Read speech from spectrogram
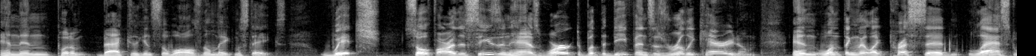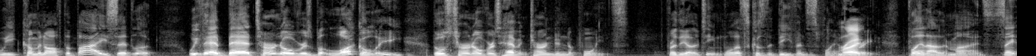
and then put them back against the walls. They'll make mistakes, which so far this season has worked, but the defense has really carried them. And one thing that like Press said last week coming off the bye, he said, "Look, we've had bad turnovers, but luckily those turnovers haven't turned into points for the other team." Well, that's because the defense is playing Right. great, playing out of their minds. Same,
